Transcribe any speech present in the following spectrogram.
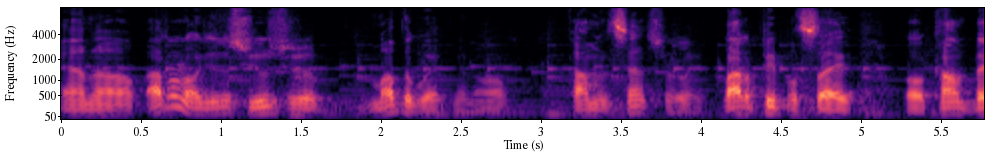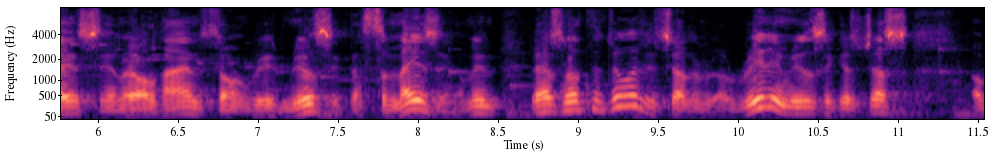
And uh, I don't know. You just use your mother wit, you know, common sense really. A lot of people say, well, Count Basie and Earl Hines don't read music. That's amazing. I mean, it has nothing to do with each other. Reading music is just a,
